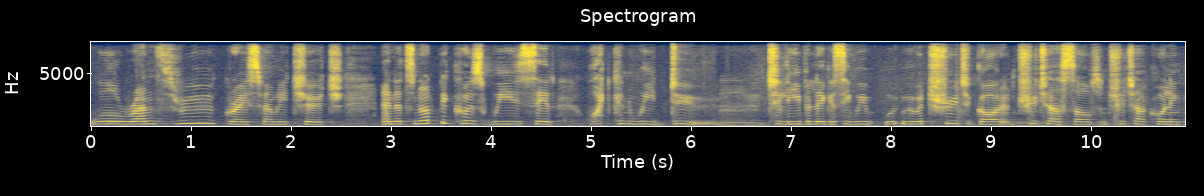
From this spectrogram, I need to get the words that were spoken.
will run through Grace Family Church, and it's not because we said, "What can we do to leave a legacy?" We, we we were true to God and true to ourselves and true to our calling.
